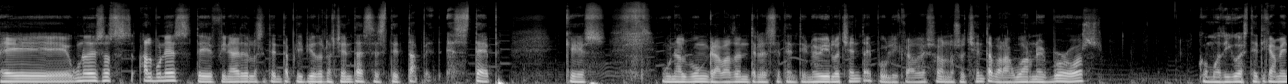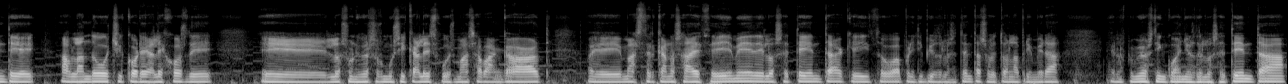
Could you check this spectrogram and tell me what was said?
Eh, uno de esos álbumes de finales de los 70, principios de los 80 es este Step, que es un álbum grabado entre el 79 y el 80 y publicado eso en los 80 para Warner Bros. Como digo, estéticamente hablando, Chicorea lejos de eh, los universos musicales pues más avant-garde, eh, más cercanos a ECM de los 70 que hizo a principios de los 70, sobre todo en la primera, en los primeros cinco años de los 70,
